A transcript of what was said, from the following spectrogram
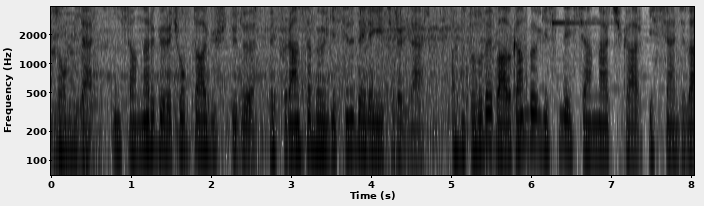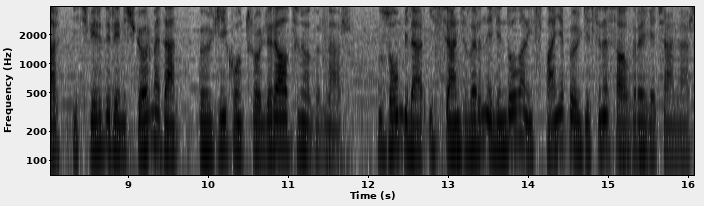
Zombiler insanlara göre çok daha güçlüydü ve Fransa bölgesini de ele geçirirler. Anadolu ve Balkan bölgesinde isyanlar çıkar. İsyancılar hiçbir direniş görmeden bölgeyi kontrolleri altına alırlar. Zombiler isyancıların elinde olan İspanya bölgesine saldırıya geçerler.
